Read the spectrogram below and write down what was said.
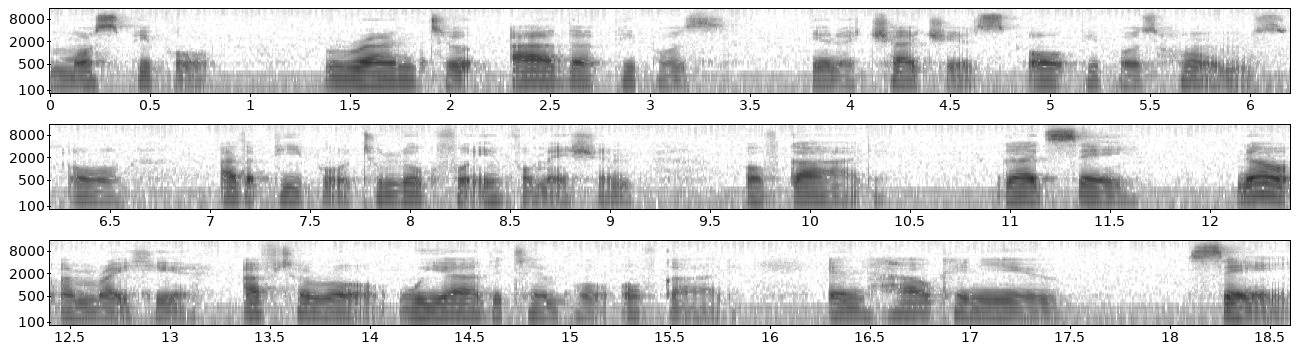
most people run to other people's, you know, churches or people's homes or other people to look for information of God, God say, no, I'm right here. After all, we are the temple of God. And how can you say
